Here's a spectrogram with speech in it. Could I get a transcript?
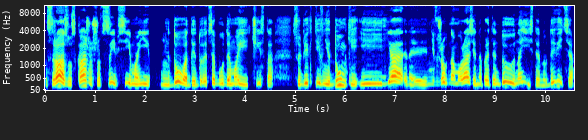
Зразу скажу, що ці всі мої доводи, це буде мої чисто суб'єктивні думки, і я е, ні в жодному разі не претендую на істину. Дивіться,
